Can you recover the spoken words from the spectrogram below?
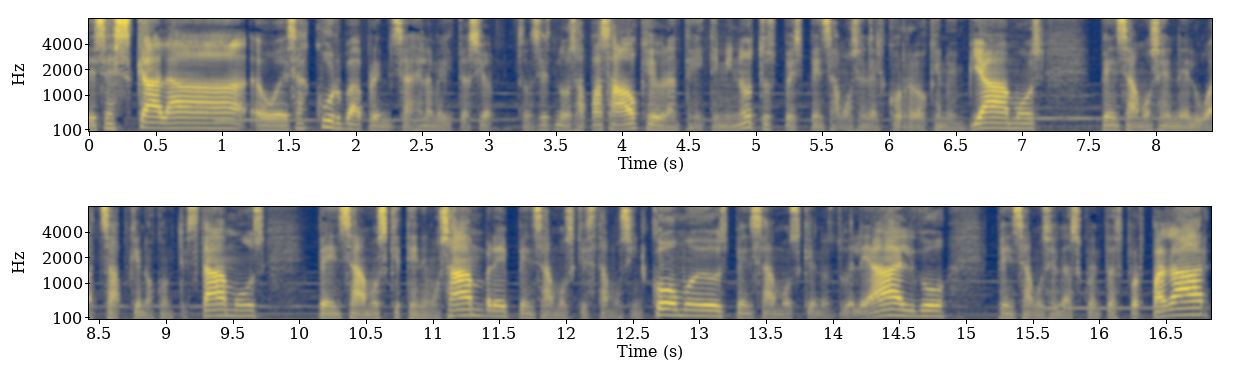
esa escala o de esa curva de aprendizaje en la meditación. Entonces nos ha pasado que durante 20 minutos pues pensamos en el correo que no enviamos, pensamos en el WhatsApp que no contestamos, pensamos que tenemos hambre, pensamos que estamos incómodos, pensamos que nos duele algo, pensamos en las cuentas por pagar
